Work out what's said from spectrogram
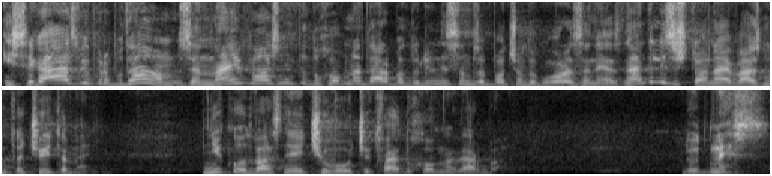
И сега аз ви преподавам за най-важната духовна дарба. Дори не съм започнал да говоря за нея. Знаете ли защо е най-важната? Чуйте ме. Никой от вас не е чувал, че това е духовна дарба. До днес.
